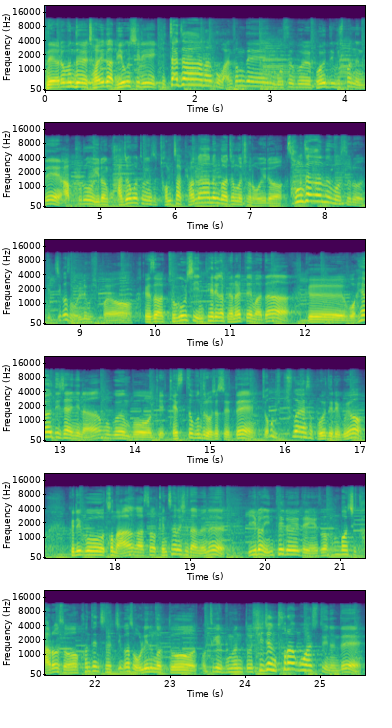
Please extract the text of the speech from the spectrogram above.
네, 여러분들 저희가 미용실이 이렇게 짜잔하고 완성된 모습을 보여드리고 싶었는데 앞으로 이런 과정을 통해서 점차 변화하는 과정을 저는 오히려 성장하는 모습으로 이렇게 찍어서 올리고 싶어요. 그래서 조금씩 인테리어가 변할 때마다 그 뭐 헤어 디자인이나 혹은 뭐 이렇게 게스트분들 오셨을 때 조금씩 추가해서 보여드리고요. 그리고 더 나아가서 괜찮으시다면 은 이런 인테리어에 대해서 한 번씩 다뤄서 컨텐츠를 찍어서 올리는 것도 어떻게 보면 또 시즌 2라고 할 수도 있는데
